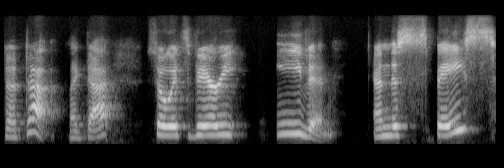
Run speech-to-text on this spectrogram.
da, da, like that. So it's very even. And the space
